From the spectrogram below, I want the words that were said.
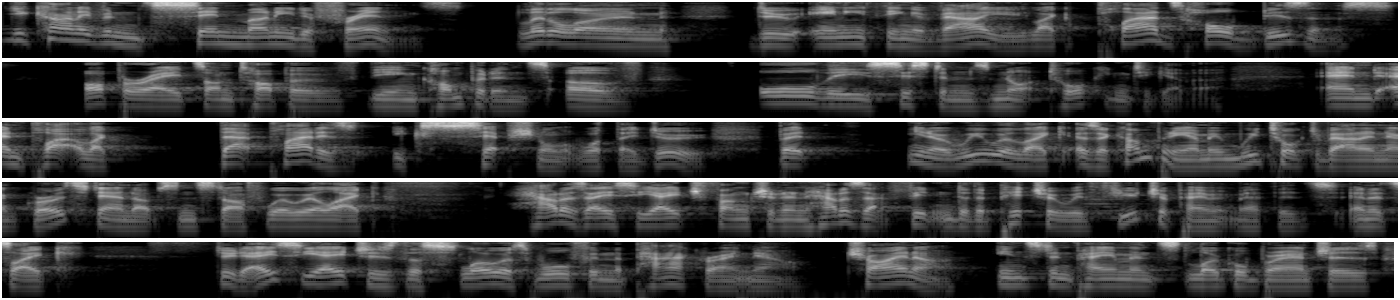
you can't even send money to friends, let alone do anything of value. Like Plaid's whole business operates on top of the incompetence of all these systems not talking together. And and Plaid like that Plaid is exceptional at what they do. But you know, we were like, as a company, I mean, we talked about in our growth stand ups and stuff where we're like, how does ACH function and how does that fit into the picture with future payment methods? And it's like, dude, ACH is the slowest wolf in the pack right now. China, instant payments, local branches,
